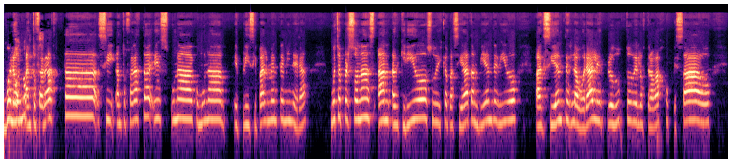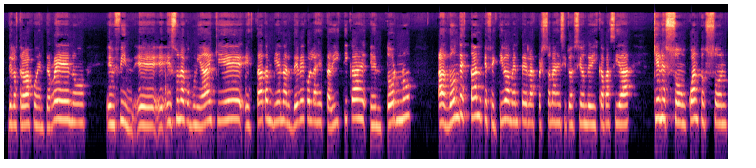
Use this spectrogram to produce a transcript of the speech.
Bueno, Antofagasta, sí, Antofagasta es una comuna eh, principalmente minera. Muchas personas han adquirido su discapacidad también debido a accidentes laborales, producto de los trabajos pesados, de los trabajos en terreno, en fin, eh, eh, es una comunidad que está también al debe con las estadísticas en torno a dónde están efectivamente las personas en situación de discapacidad, quiénes son, cuántos son,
